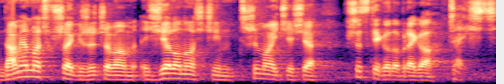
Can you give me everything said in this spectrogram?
Damian Maciuszek, życzę Wam zieloności, trzymajcie się, wszystkiego dobrego, cześć!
